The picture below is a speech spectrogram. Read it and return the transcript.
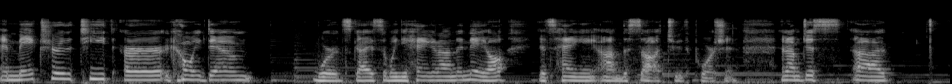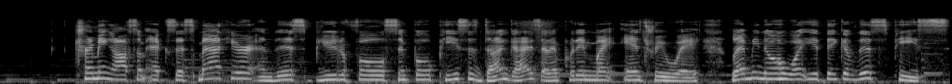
and make sure the teeth are going down words guys so when you hang it on the nail it's hanging on the sawtooth portion and I'm just uh, trimming off some excess mat here and this beautiful simple piece is done guys that I put in my entryway. Let me know what you think of this piece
